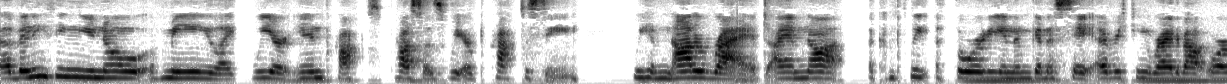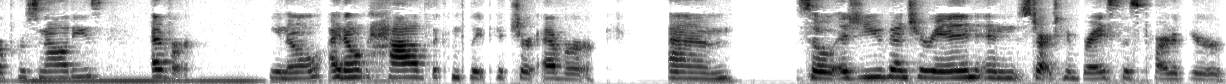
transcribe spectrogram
of anything you know of me, like we are in process. We are practicing. We have not arrived. I am not a complete authority and I'm going to say everything right about aura personalities ever. You know, I don't have the complete picture ever. Um, so as you venture in and start to embrace this part of your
